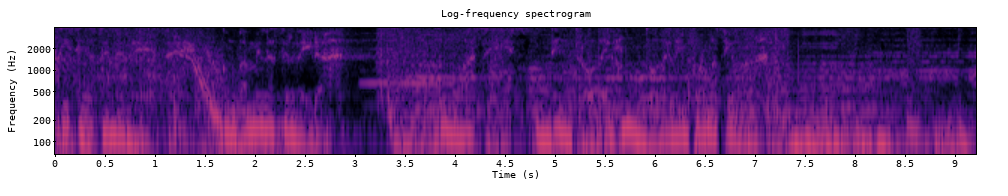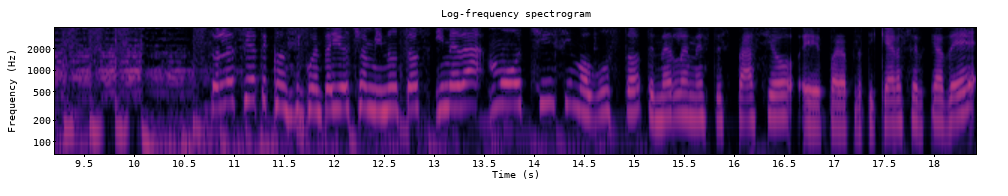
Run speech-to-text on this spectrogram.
Noticias MBS con Pamela Cerdeira. Un oasis dentro del mundo de la información. Son las 7 con 58 minutos y me da muchísimo gusto tenerla en este espacio eh, para platicar acerca de,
